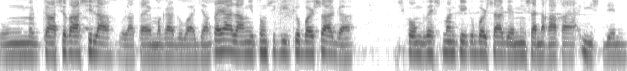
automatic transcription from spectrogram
Kung nagkasira sila, wala tayong magagawa diyan. Kaya lang itong si Kiko Barsaga, si Congressman Kiko Barsaga minsan nakakainis din.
